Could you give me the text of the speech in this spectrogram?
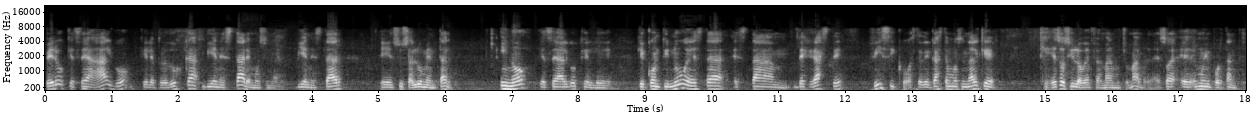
pero que sea algo que le produzca bienestar emocional, bienestar en su salud mental, y no que sea algo que le que continúe esta, esta mm, desgaste físico, este desgaste emocional que, que eso sí lo va a enfermar mucho más, ¿verdad? Eso es muy importante.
